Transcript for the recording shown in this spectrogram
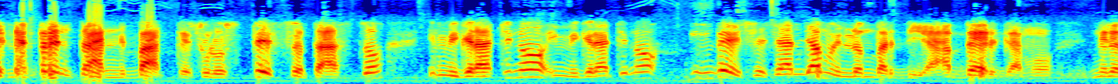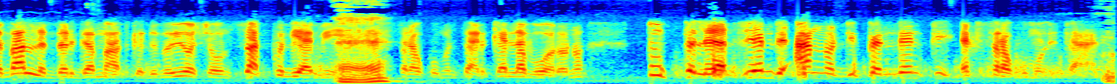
che da 30 anni batte sullo stesso tasto, immigrati no, immigrati no. Invece se andiamo in Lombardia, a Bergamo, nelle valle bergamasche, dove io ho un sacco di amici Eh. extracomunitari che lavorano, tutte le aziende hanno dipendenti extracomunitari.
